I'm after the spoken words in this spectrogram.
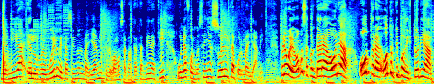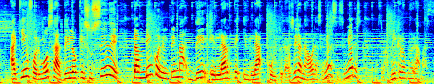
mi amiga el revuelo que está haciendo en Miami, que lo vamos a contar también aquí, una formoseña suelta por Miami. Pero bueno, vamos a contar ahora otra, otro tipo de historia aquí en Formosa de lo que sucede también con el tema del arte y la cultura. Llegan ahora, señoras y señores, nuestros microprogramas.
